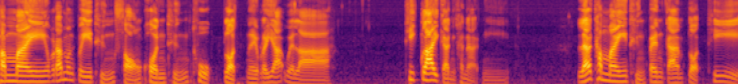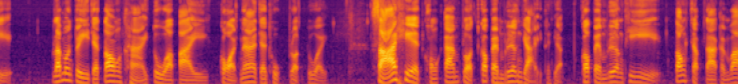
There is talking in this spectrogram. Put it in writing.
ทำไมรัฐมนตรีถึงสองคนถึงถูกปลดในระยะเวลาที่ใกล้กันขนาดนี้ แล้วทำไมถึงเป็นการปลดที่รัฐมนตรีจะต้องหายตัวไปก่อนหน้าจะถูกปลดด้วย สาเหตุของการปลดก็เป็นเรื่องใหญ่นะครับก็เป็นเรื่องที่ต้องจับตากันว่า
